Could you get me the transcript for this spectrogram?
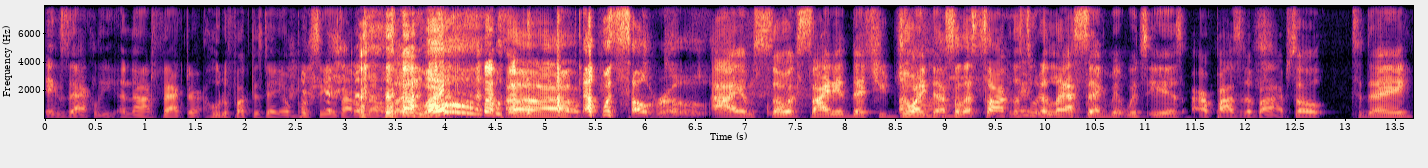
Exactly, a non-factor. Who the fuck this Danielle Brooks is? I don't know. So anyway, uh, that was so rude. I am so excited that you joined us. So let's talk. Let's do the last segment, which is our positive vibe. So today,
